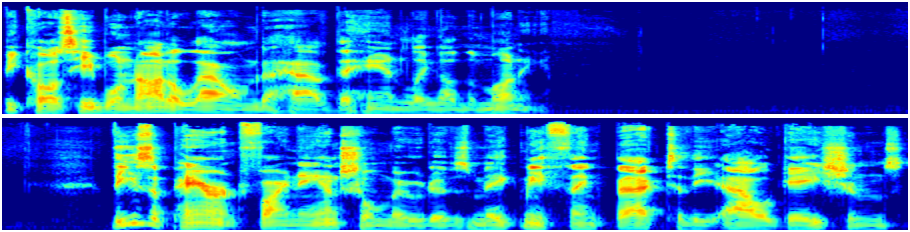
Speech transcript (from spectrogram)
because he will not allow him to have the handling of the money. These apparent financial motives make me think back to the allegations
